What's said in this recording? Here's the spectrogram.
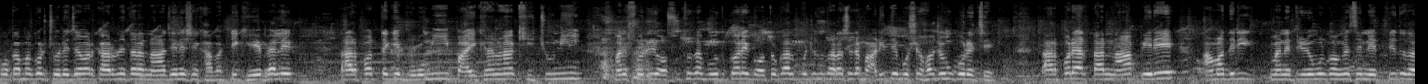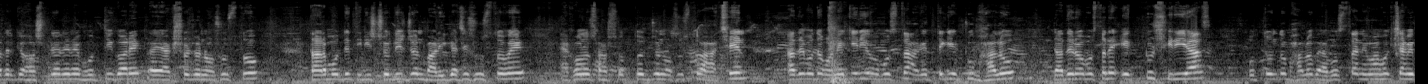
পোকামাকড় চলে যাওয়ার কারণে তারা না জেনে সে খাবারটি খেয়ে ফেলে। তারপর থেকে বমি, পায়খানা, খিচুনি মানে শরীর অসুস্থতা বোধ করে, গতকাল পর্যন্ত তারা সেটা বাড়িতে বসে হজম করেছে। তারপরে আর তার না পেরে আমাদেরই মানে তৃণমূল কংগ্রেসের নেতৃত্ব তাদেরকে হসপিটালে এনে ভর্তি করে। প্রায় একশো জন অসুস্থ। তার মধ্যে তিরিশ চল্লিশ জন বাড়ি গেছে সুস্থ হয়ে। এখনও ষাট সত্তর জন অসুস্থ আছেন। তাদের মধ্যে অনেকেরই অবস্থা আগের থেকে একটু ভালো। যাদের অবস্থাটা একটু সিরিয়াস অত্যন্ত ভালো ব্যবস্থা নেওয়া হচ্ছে। আমি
